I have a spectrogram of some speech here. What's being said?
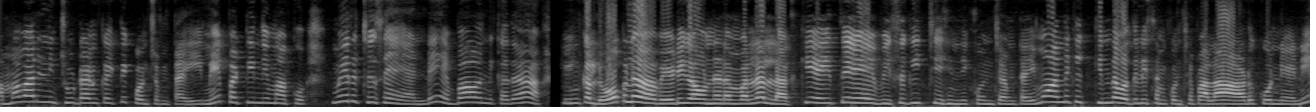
అమ్మవారిని చూడడానికైతే కొంచెం టైమే పట్టింది మాకు. మీరు చూసేయండి బాగుంది కదా. ఇంకా లోపల వేడిగా ఉండడం వల్ల లక్కీ అయితే విసిగిచ్చేసింది కొంచెం టైము. అందుకే కింద వదిలేసాం కొంచెం అలా ఆడుకుని అని.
